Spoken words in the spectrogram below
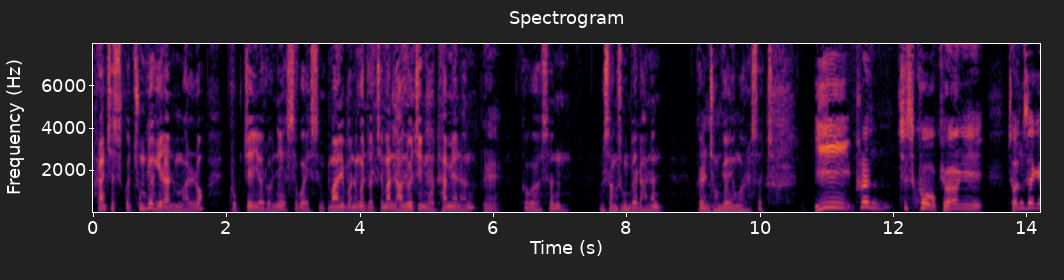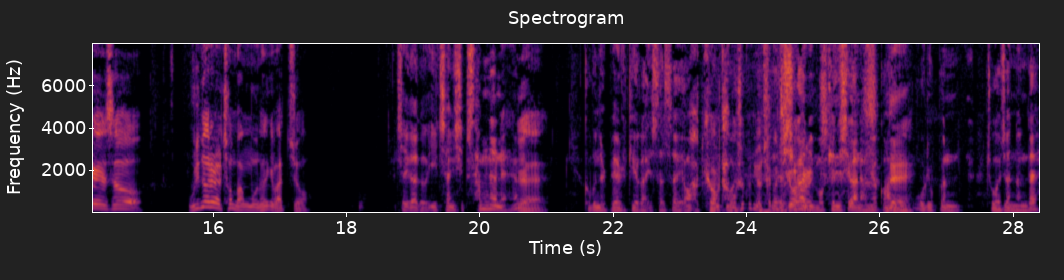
프란치스코 충격이라는 말로 국제 여론이 쓰고 있습니다. 많이 보는 건 좋지만 나누지 못하면은 네. 그것은 우상 숭배라는 음. 그런 종교 용어를 썼죠. 이 프란치스코 교황이 전 세계에서 우리나라를 처음 방문하는 게 맞죠? 제가 그 2013년에 예. 그분을 뵐 기회가 있었어요. 아, 교황 다 보셨군요. 최근에 네, 시간이 교황을. 뭐긴 시간 아니었고 네. 한 5, 6분 주어졌는데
